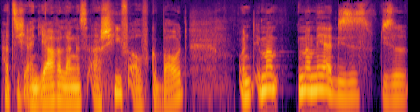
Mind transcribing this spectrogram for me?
hat sich ein jahrelanges Archiv aufgebaut. Und immer immer mehr dieses, diese,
